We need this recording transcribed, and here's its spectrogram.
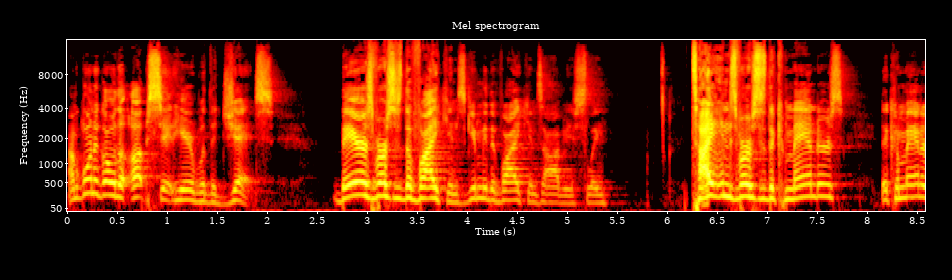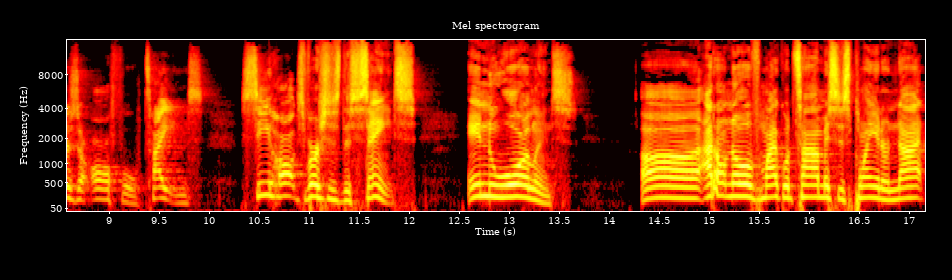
I'm going to go the upset here with the Jets. Bears versus the Vikings. Give me the Vikings, obviously. Titans versus the Commanders. The Commanders are awful. Titans. Seahawks versus the Saints in New Orleans. Uh, I don't know if Michael Thomas is playing or not.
